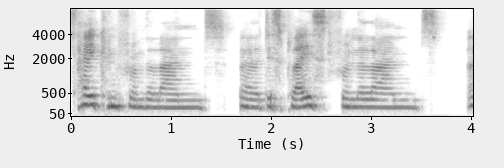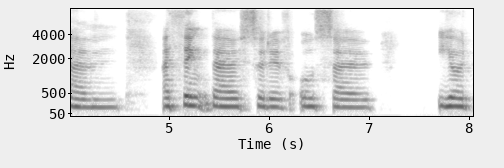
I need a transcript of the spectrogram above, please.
taken from the land, uh, displaced from the land. Um, I think they're sort of also you're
